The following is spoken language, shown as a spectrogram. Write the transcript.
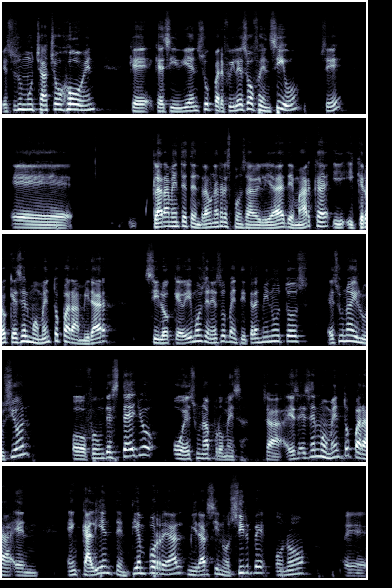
Y esto es un muchacho joven que, que si bien su perfil es ofensivo, ¿sí? Eh, claramente tendrá unas responsabilidades de marca y, creo que es el momento para mirar si lo que vimos en esos 23 minutos es una ilusión o fue un destello o es una promesa. O sea, es, el momento para en, en, caliente, en tiempo real, mirar si nos sirve o no eh,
